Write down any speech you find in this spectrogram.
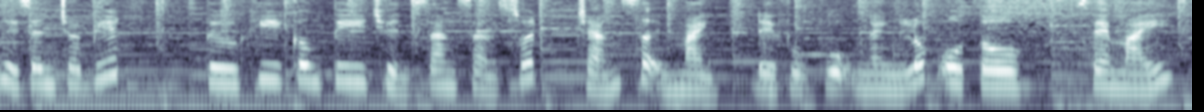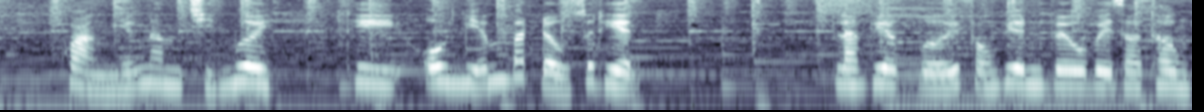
người dân cho biết, từ khi công ty chuyển sang sản xuất tráng sợi mảnh để phục vụ ngành lốp ô tô, xe máy, khoảng những năm 90, thì ô nhiễm bắt đầu xuất hiện. Làm việc với phóng viên VOV Giao thông,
